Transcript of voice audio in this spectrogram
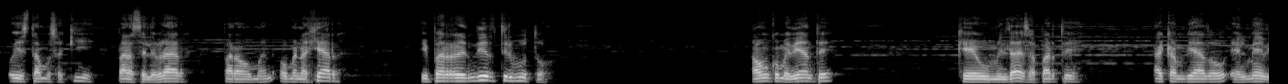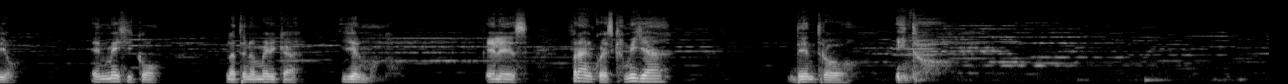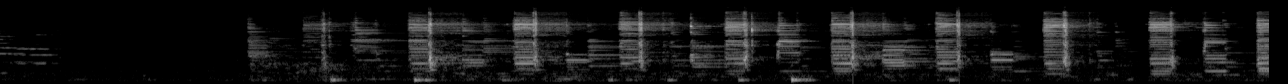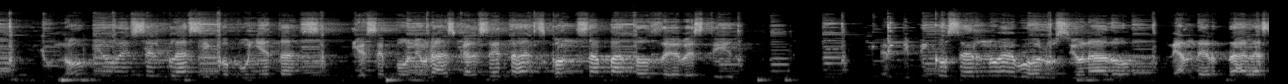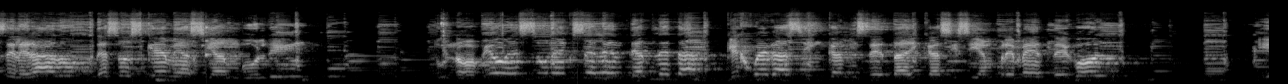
hoy estamos aquí para celebrar, para homenajear y para rendir tributo a un comediante que humildades aparte ha cambiado el medio en México, Latinoamérica y el mundo. Él es Franco Escamilla, dentro intro.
